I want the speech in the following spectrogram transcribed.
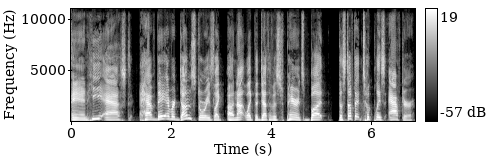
and he asked, "Have they ever done stories like uh, not like the death of his parents, but the stuff that took place after,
